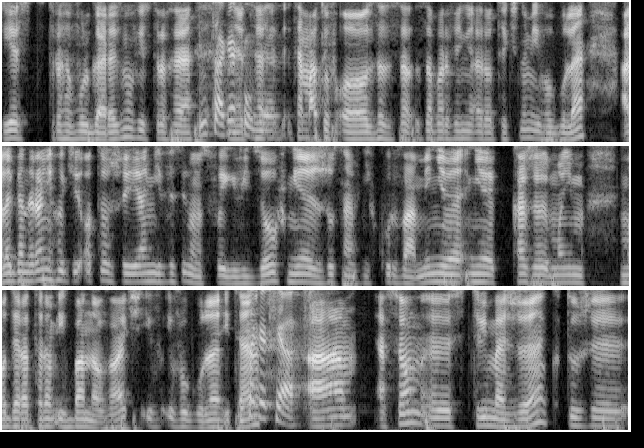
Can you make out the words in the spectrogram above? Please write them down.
jest trochę wulgaryzmów, jest trochę no tak, te, tematów o za, za, zabarwieniu erotycznym i w ogóle, ale generalnie chodzi o to, że ja nie wyzywam swoich widzów, nie rzucam w nich kurwami, nie, nie każę moim moderatorom ich banować i, i w ogóle i ten. No tak jak ja. A, a są y, streamerzy, którzy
